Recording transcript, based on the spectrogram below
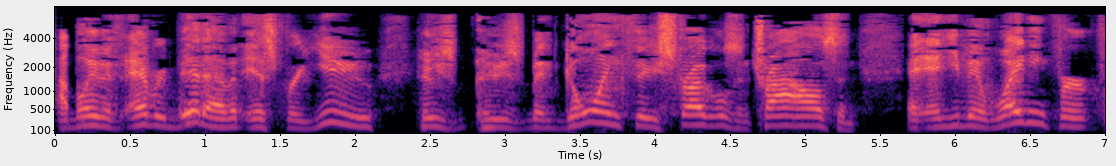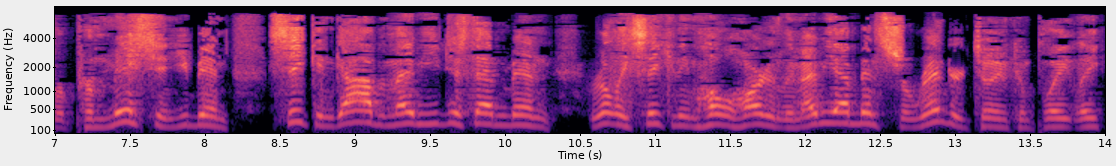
I believe it's every bit of it is for you who's who's been going through struggles and trials, and and you've been waiting for for permission. You've been seeking God, but maybe you just haven't been really seeking Him wholeheartedly. Maybe you haven't been surrendered to Him completely.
